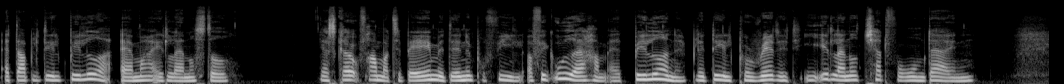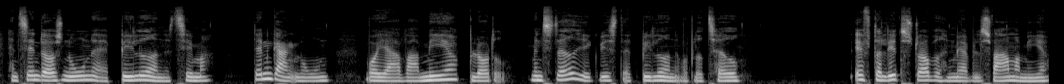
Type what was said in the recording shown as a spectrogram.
at der blev delt billeder af mig et eller andet sted. Jeg skrev frem og tilbage med denne profil og fik ud af ham, at billederne blev delt på Reddit i et eller andet chatforum derinde. Han sendte også nogle af billederne til mig. Dengang nogen, hvor jeg var mere blottet, men stadig ikke vidste, at billederne var blevet taget. Efter lidt stoppede han med at ville svare mig mere.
